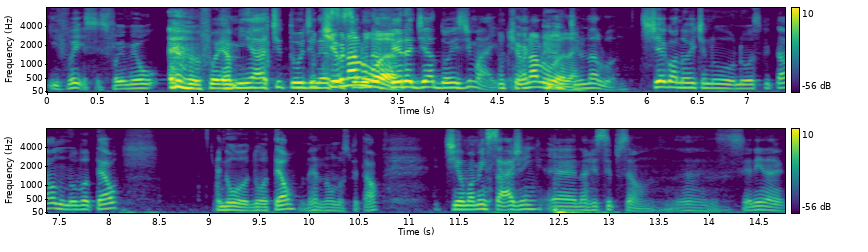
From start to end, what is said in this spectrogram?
E foi isso, isso foi, meu, foi a minha atitude Um nessa segunda-feira, dia 2 de maio. Um tiro né? na lua, Um né? tiro na lua. Chego à noite no, no hospital, no novo hotel. no, no hotel, né, não no hospital, tinha uma mensagem é, na recepção. Uh, Senhorina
